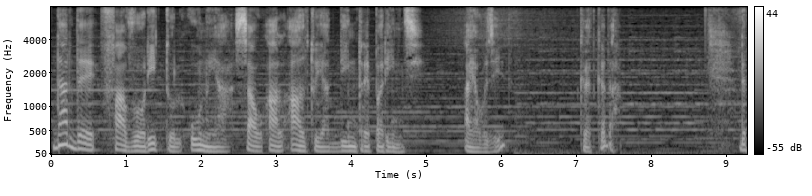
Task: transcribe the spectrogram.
Dar de favoritul unuia sau al altuia dintre părinți, ai auzit? Cred că da. De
